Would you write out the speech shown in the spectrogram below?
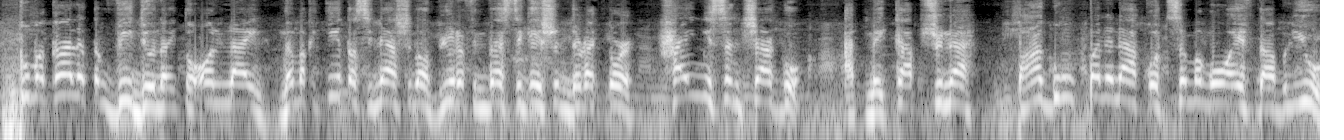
Kumakalat ang video na ito online na makikita si National Bureau of Investigation Director Jaime Santiago at may caption na Bagong pananakot sa mga OFW.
